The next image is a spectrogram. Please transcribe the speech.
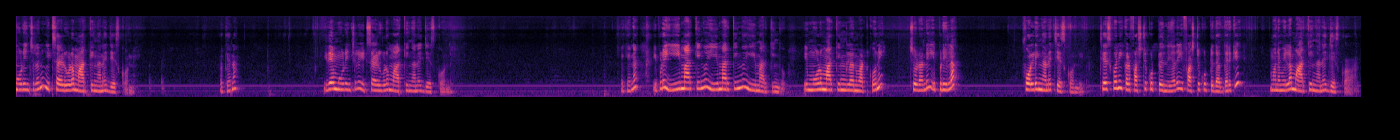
మూడు ఇంచులను ఇటు సైడ్ కూడా మార్కింగ్ అనేది చేసుకోండి. ఓకేనా? ఇదే మూడు ఇంచులు ఇటు సైడ్ కూడా మార్కింగ్ అనేది చేసుకోండి. ఓకేనా? ఇప్పుడు ఈ మార్కింగ్ ఈ మార్కింగ్ ఈ మార్కింగ్. ఈ మూడు మార్కింగ్లను పట్టుకొని చూడండి ఇప్పుడు ఇలా ఫోల్డింగ్ అనేది చేసుకోండి. చేసుకొని ఇక్కడ ఫస్ట్ కుట్టు ఉంది కదా ఈ ఫస్ట్ కుట్టు దగ్గరికి మనం ఇలా మార్కింగ్ అనేది చేసుకోవాలి.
